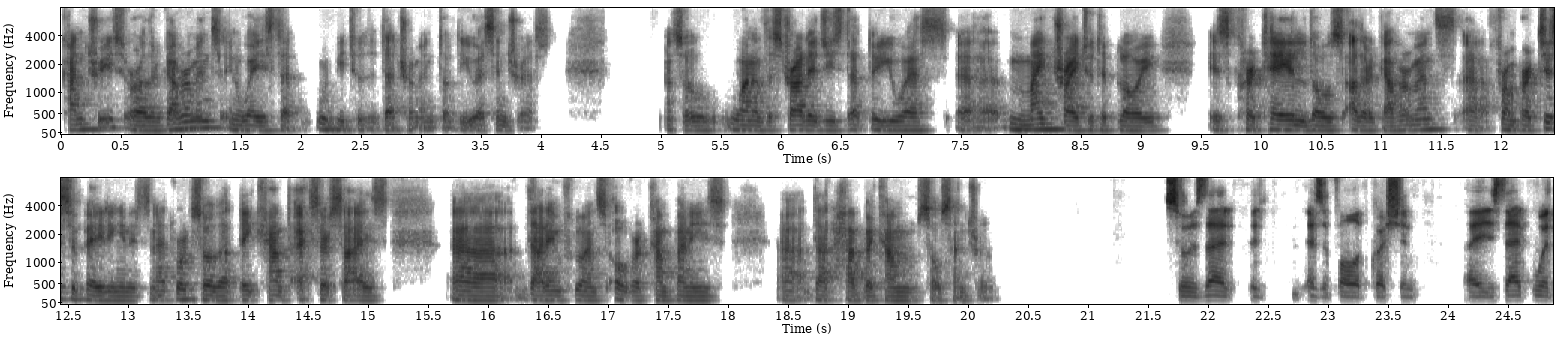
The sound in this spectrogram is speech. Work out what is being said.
countries or other governments in ways that would be to the detriment of the US interest. And so one of the strategies that the US uh, might try to deploy is curtail those other governments uh, from participating in its network so that they can't exercise uh, that influence over companies uh, that have become so central. So is that, uh, as a follow-up question, uh, is that what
